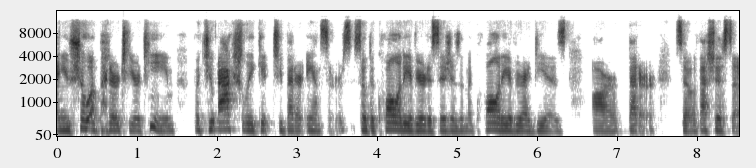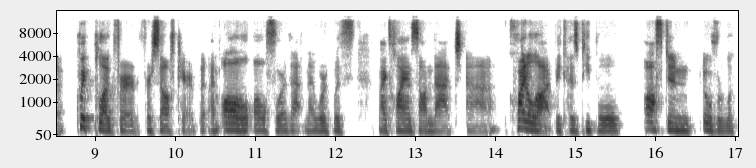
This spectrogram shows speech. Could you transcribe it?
and you show up better to your team, but you actually get to better answers. So the quality of your decisions and the quality of your ideas are better. So that's just a quick plug for for self care. But I'm all all for that, and I work with my clients on that uh, quite a lot because people often overlook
